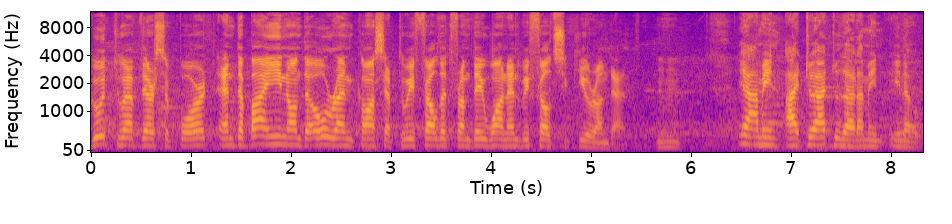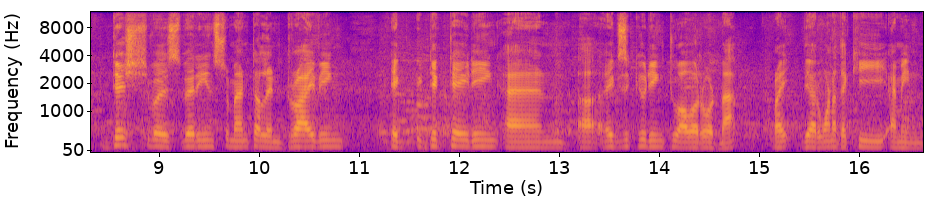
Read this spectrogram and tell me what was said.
good to have their support, and the buy-in on the O-RAN concept, we felt it from day one and we felt secure on that. Yeah, I mean, I, to add to that, I mean, you know, Dish was very instrumental in driving, dictating, and uh, executing to our roadmap, right? They are one of the key, I mean,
